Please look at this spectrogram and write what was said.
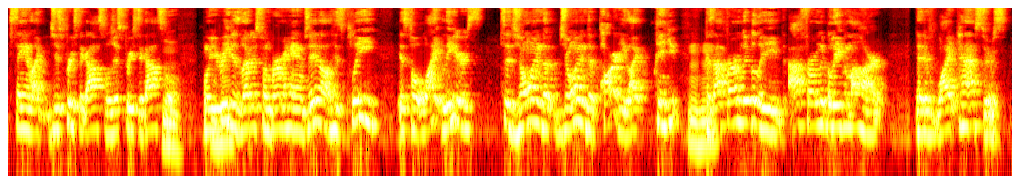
saying like just preach the gospel, just preach the gospel. Mm. When you read his letters from Birmingham jail, his plea is for white leaders to join the join the party. Like, can you? Mm-hmm. Because I firmly believe, I firmly believe in my heart that if white pastors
